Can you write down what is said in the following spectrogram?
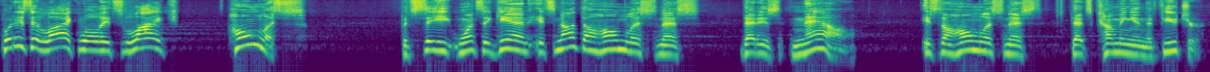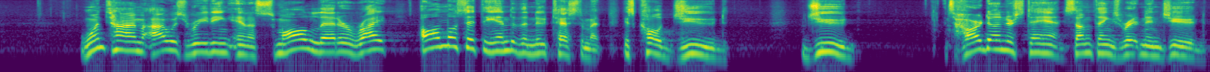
What is it like? Well, it's like homeless. But see, once again, it's not the homelessness that is now, it's the homelessness that's coming in the future. One time I was reading in a small letter right almost at the end of the New Testament. It's called Jude. Jude. It's hard to understand some things written in Jude,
